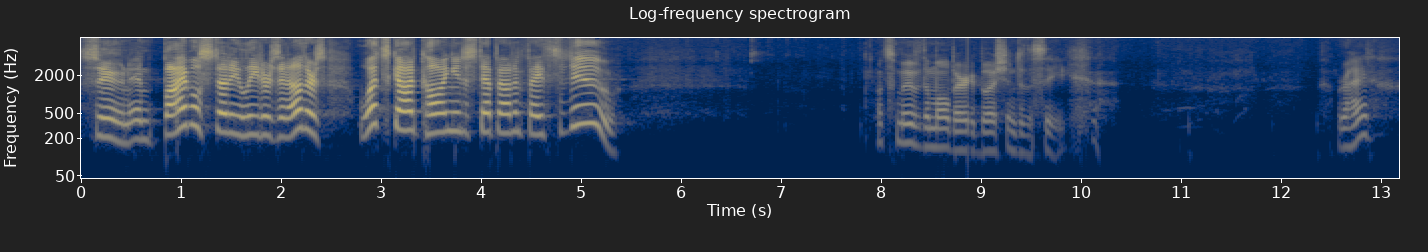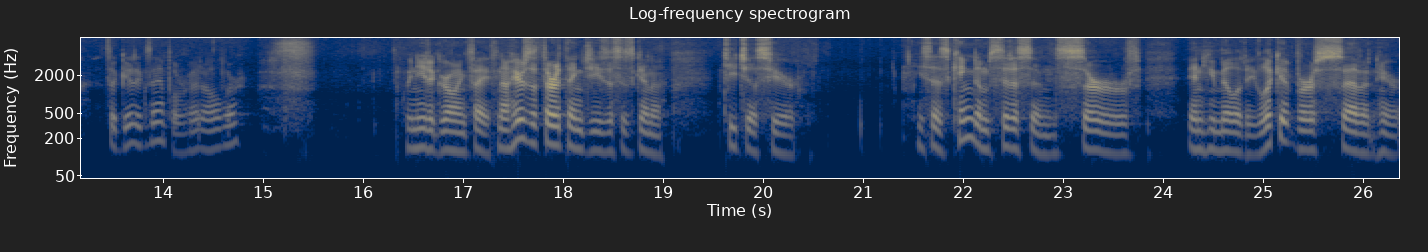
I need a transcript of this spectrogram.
soon, and Bible study leaders and others. What's God calling you to step out in faith to do? Let's move the mulberry bush into the sea. right? It's a good example, right, Oliver? We need a growing faith. Now, here's the third thing Jesus is going to teach us here. He says, Kingdom citizens serve in humility. Look at verse 7 here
